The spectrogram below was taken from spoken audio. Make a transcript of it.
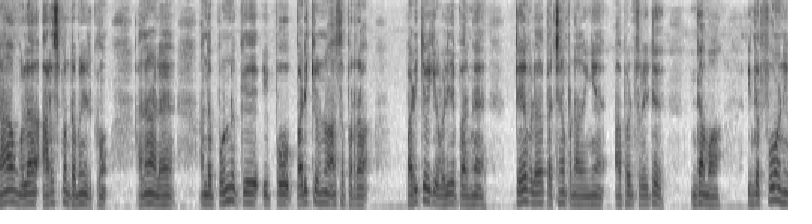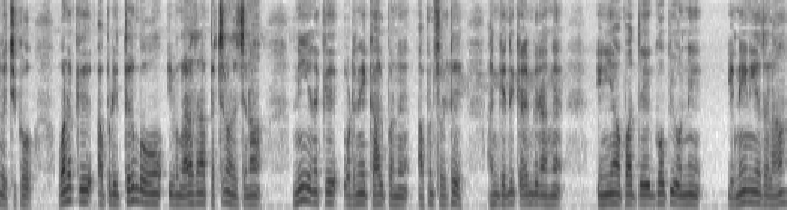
நான் உங்களை அரெஸ்ட் பண்ணுற மாதிரி இருக்கும். அதனால் அந்த பொண்ணுக்கு இப்போது படிக்கணும்னு ஆசைப்பட்றா. படிக்க வைக்கிற வழியை பாருங்கள் தேவையில்லாத பிரச்சனை பண்ணாதீங்க. அப்படின்னு சொல்லிட்டு இந்தாம்மா இந்த ஃபோன் நீ வச்சுக்கோ. உனக்கு அப்படி திரும்பவும் இவங்களால தான் பிரச்சனை வந்துச்சுன்னா நீ எனக்கு உடனே கால் பண்ணு அப்படின்னு சொல்லிட்டு அங்கேருந்து கிளம்பிடுறாங்க. இனியா பார்த்து கோபி ஒன்று என்ன நீ அதெல்லாம்?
